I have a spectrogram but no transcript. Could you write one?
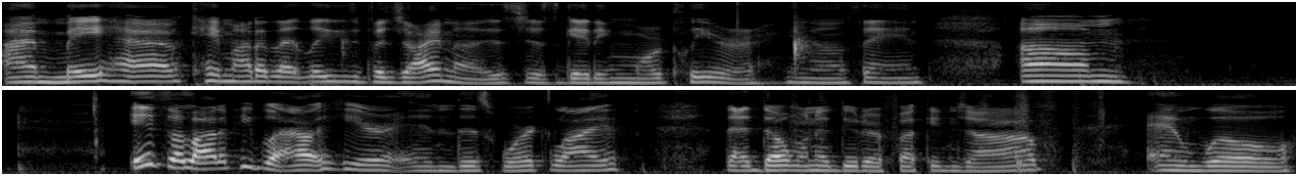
I may have came out of that lady's vagina. It's just getting more clearer you know what i'm saying? Um it's a lot of people out here in this work life that don't want to do their fucking job and will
